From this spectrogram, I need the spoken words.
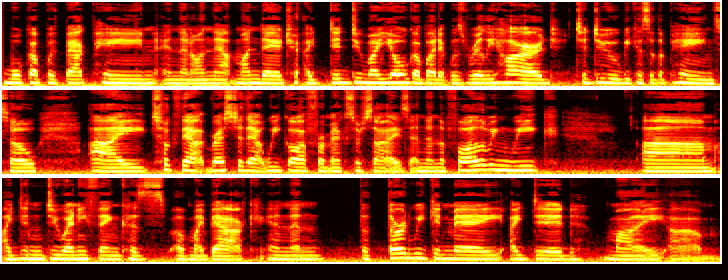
woke up with back pain and then on that Monday I, I did do my yoga but it was really hard to do because of the pain so I took that rest of that week off from exercise and then the following week um, I didn't do anything because of my back and then the third week in May, I did my um,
